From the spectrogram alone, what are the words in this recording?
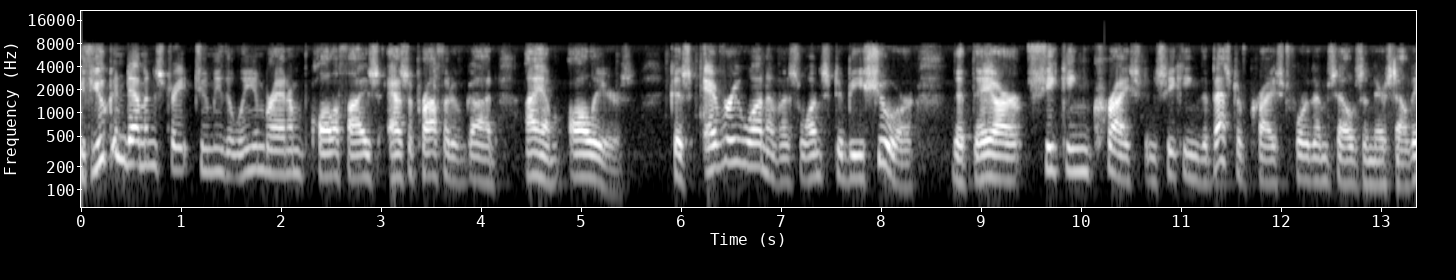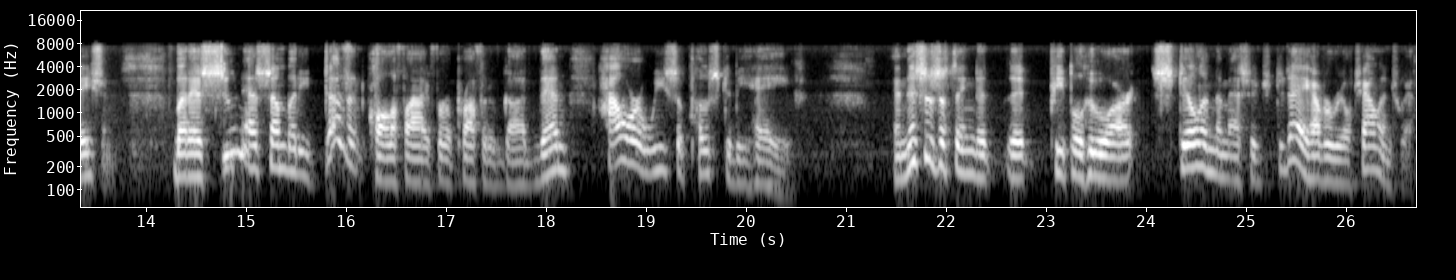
if you can demonstrate to me that William Branham qualifies as a prophet of God, I am all ears. Because every one of us wants to be sure that they are seeking Christ and seeking the best of Christ for themselves and their salvation. But as soon as somebody doesn't qualify for a prophet of God, then how are we supposed to behave? And this is a thing that, that people who are still in the message today have a real challenge with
